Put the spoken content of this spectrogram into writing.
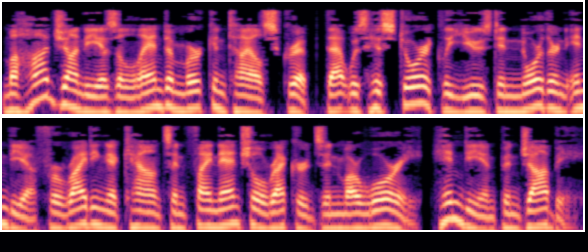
Mahajani is a Landa mercantile script that was historically used in northern India for writing accounts and financial records in Marwari, Hindi and Punjabi.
